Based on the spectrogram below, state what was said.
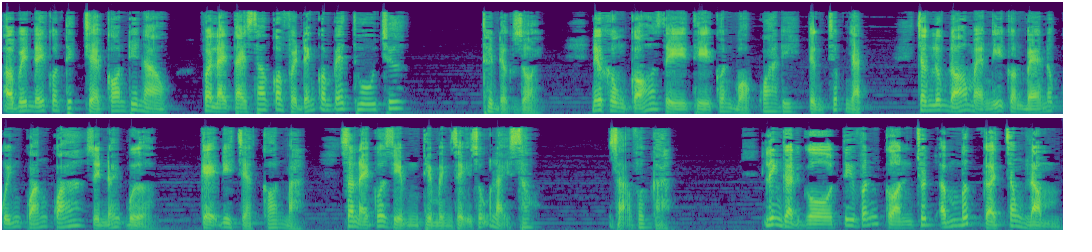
ở bên đấy con thích trẻ con thế nào? Và lại tại sao con phải đánh con bé Thu chứ? Thôi được rồi, nếu không có gì thì con bỏ qua đi, đừng chấp nhận. Chắc lúc đó mẹ nghĩ con bé nó quýnh quáng quá rồi nói bừa. Kệ đi trẻ con mà. Sau này có dịp thì mình dạy dỗ lại sau. Dạ vâng ạ. À. Linh gật gù tuy vẫn còn chút ấm ức ở trong lòng.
